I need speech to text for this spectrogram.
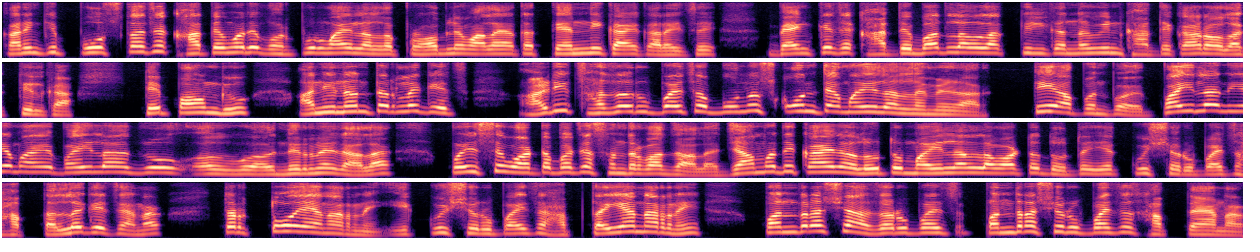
कारण की पोस्टाच्या खात्यामध्ये भरपूर महिलांना प्रॉब्लेम आला आता त्यांनी काय करायचंय? बँकेचे खाते बदलावं लागतील का? नवीन खाते काढावं लागतील का? ते पाहून घेऊ. आणि नंतर लगेच अडीच हजार रुपयाचा बोनस कोणत्या महिलांना मिळणार? ते आपण पाहूया. पहिला नियम आहे पहिला जो व, निर्णय झाला पैसे वाटपाच्या संदर्भात झाला. ज्यामध्ये काय झालं होतं महिलांना वाटत होतं एकवीसशे रुपयाचा हप्ता लगेच येणार तर तो येणार नाही. एकवीसशे रुपयाचा हप्ता येणार नाही पंधराशे हजार रुपयाचा पंधराशे रुपयाचाच हप्ता येणार.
